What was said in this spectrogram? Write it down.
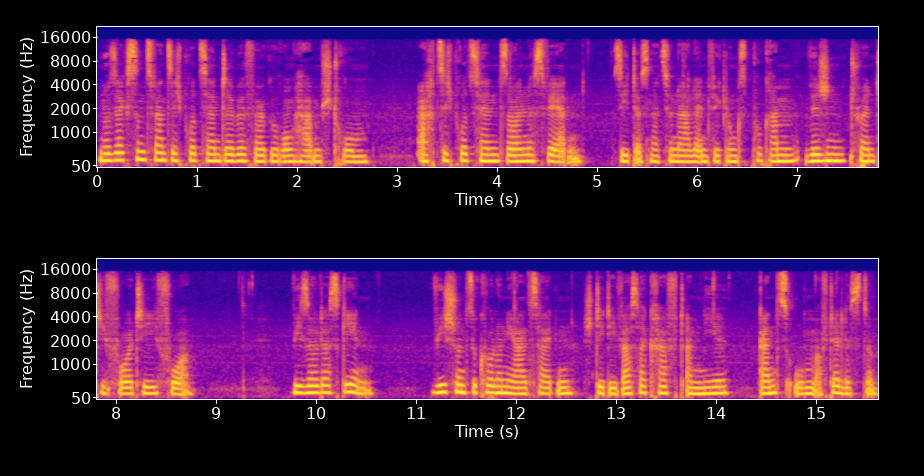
Nur 26 Prozent der Bevölkerung haben Strom. 80 Prozent sollen es werden sieht das nationale Entwicklungsprogramm Vision 2040 vor. Wie soll das gehen? Wie schon zu Kolonialzeiten steht die Wasserkraft am Nil ganz oben auf der Liste.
